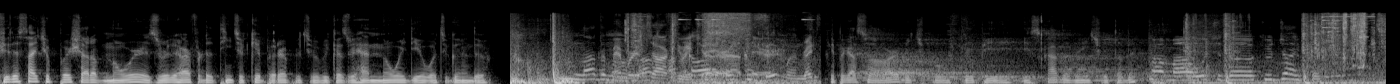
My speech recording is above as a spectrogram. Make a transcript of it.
If you decide to push out of nowhere, it's really hard for the team to keep it up with you because we had no idea what you're gonna do. Remember to talk to each other out there. ver, mano. Quer pegar sua orb, tipo, flip e escada, daí a gente luta B? Chamar ult do Killjoy, pô.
